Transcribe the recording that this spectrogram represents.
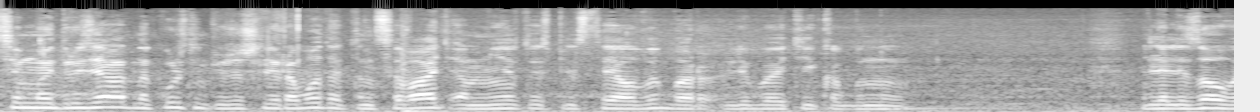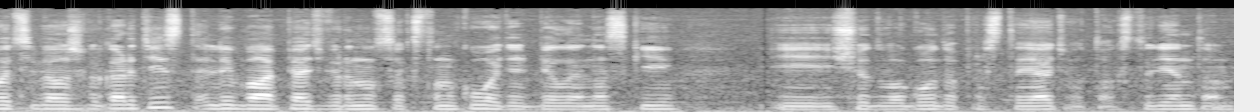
Все мои друзья, однокурсники уже шли работать, танцевать, а мне то есть предстоял выбор, либо идти как бы, ну, реализовывать себя уже как артист, либо опять вернуться к станку, одеть белые носки и еще два года простоять вот так студентом.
